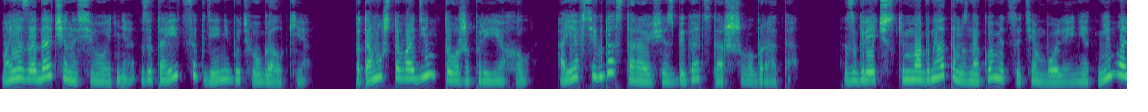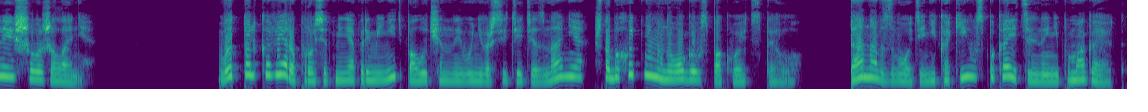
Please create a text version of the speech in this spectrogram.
Моя задача на сегодня — затаиться где-нибудь в уголке. Потому что Вадим тоже приехал, а я всегда стараюсь избегать старшего брата. С греческим магнатом знакомиться тем более нет ни малейшего желания. Вот только Вера просит меня применить полученные в университете знания, чтобы хоть немного успокоить Стеллу. Та на взводе, никакие успокоительные не помогают.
